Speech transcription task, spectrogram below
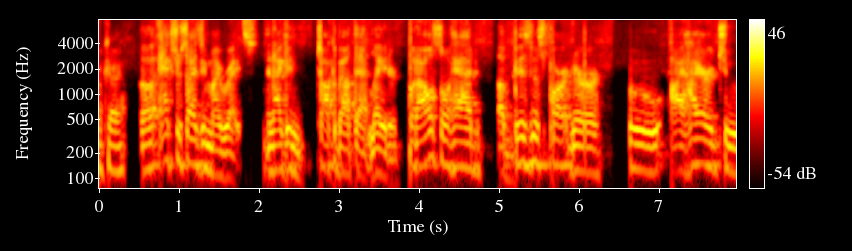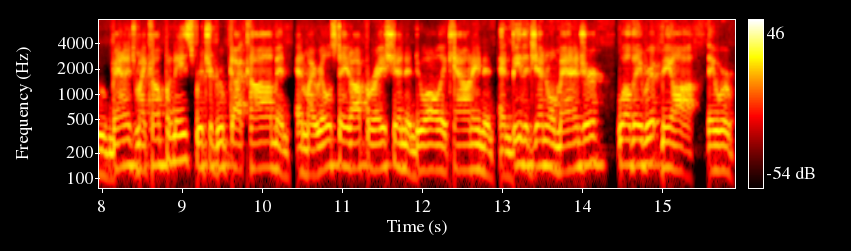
Okay, uh, exercising my rights, and I can talk about that later. But I also had a business partner who I hired to manage my companies, richardroop.com and, and my real estate operation and do all the accounting and, and be the general manager. Well, they ripped me off. They were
